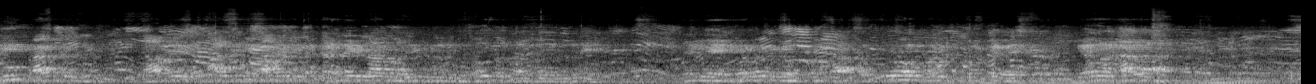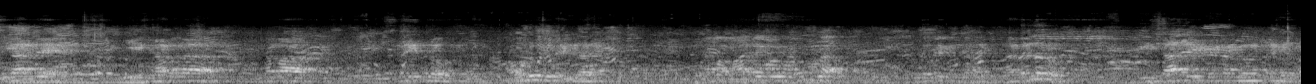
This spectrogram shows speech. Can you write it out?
ಈ ಪ್ರಾಂತ್ಯದಲ್ಲಿ ಯಾವುದೇ ಖಾಸಗಿ ಸಾರ್ವಜನಿಕ ಕಡಿಮೆ ಇಲ್ಲ ಅನ್ನೋ ರೀತಿಯಲ್ಲಿ ಮಾಡಿಕೊಳ್ಳುವುದರಲ್ಲಿ ನಿಮಗೆ ಕೊಡಬೇಕು ಕೇವಲ ಕಾರಣ ಈಗಾಗಲೇ ಈ ಗ್ರಾಮದ ನಮ್ಮ ಸ್ನೇಹಿತರು ಅವರು ಜೊತೆಗಿದ್ದಾರೆ. ನಮ್ಮ ಮಾಧ್ಯಮಗಳು ಕೂಡ ಜೊತೆಗಿದ್ದಾರೆ. ನಾವೆಲ್ಲರೂ ಈ ಶಾಲೆಗೆ ಬೇಕಾಗಿರುವಂತೆ ಎಲ್ಲ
